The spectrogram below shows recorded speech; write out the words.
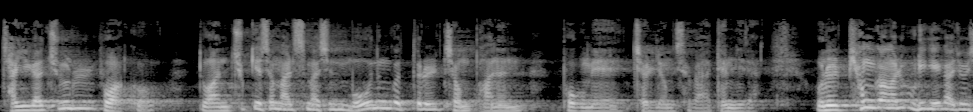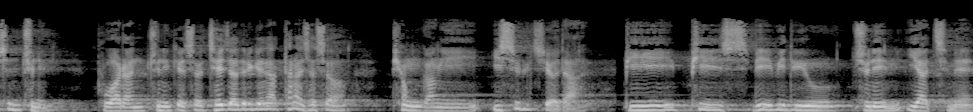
자기가 주를 보았고 또한 주께서 말씀하신 모든 것들을 전파하는 복음의 전령서가 됩니다. 오늘 평강을 우리에게 가져오신 주님, 부활한 주님께서 제자들에게 나타나셔서 평강이 있을지어다. Be peace be with you. 주님 이 아침에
